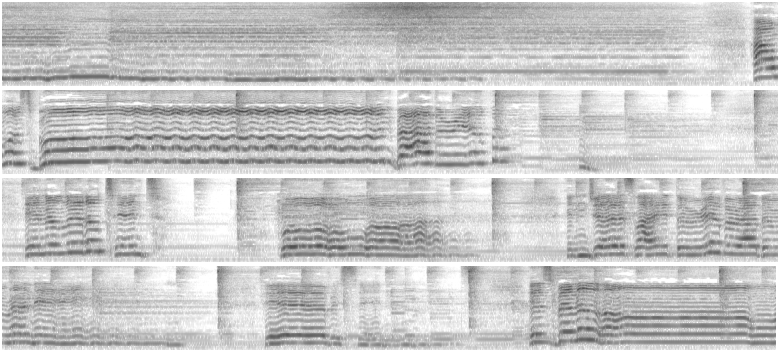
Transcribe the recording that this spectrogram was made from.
Was born by the river hmm, in a little tent. Oh, and just like the river, I've been running ever since. It's been a long,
